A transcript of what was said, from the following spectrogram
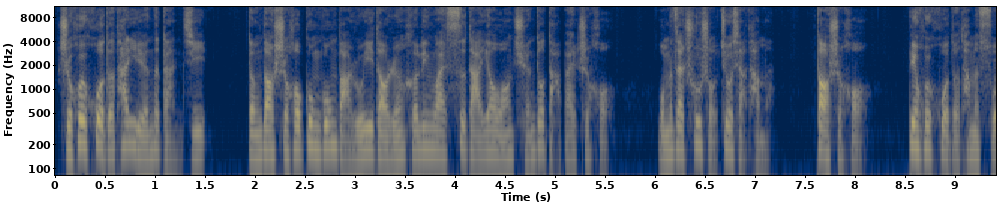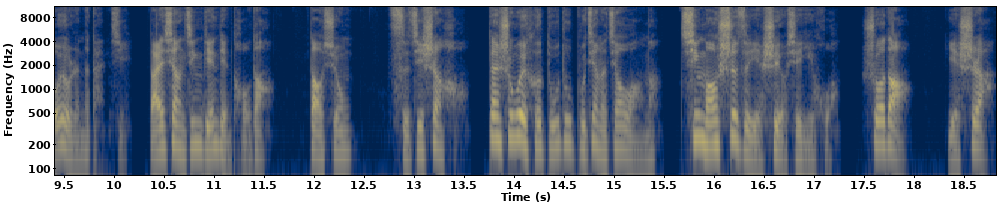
只会获得他一人的感激。等到时候共工把如意道人和另外四大妖王全都打败之后，我们再出手救下他们，到时候便会获得他们所有人的感激。”白象精点点头道：“道兄，此计甚好。但是为何独独不见了蛟王呢？”青毛狮子也是有些疑惑，说道：“也是啊，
